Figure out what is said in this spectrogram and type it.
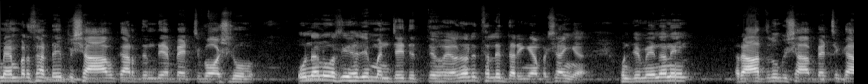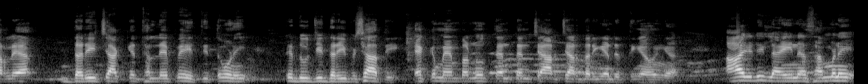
ਮੈਂਬਰ ਸਾਡੇ ਪਿਸ਼ਾਬ ਕਰ ਦਿੰਦੇ ਆ ਵਿੱਚ ਵਾਸ਼ਰੂਮ ਉਹਨਾਂ ਨੂੰ ਅਸੀਂ ਹਜੇ ਮੰਜੇ ਦਿੱਤੇ ਹੋਏ ਆ, ਉਹਨਾਂ ਦੇ ਥੱਲੇ ਦਰੀਆਂ ਵਿਛਾਈਆਂ। ਹੁਣ ਜਿਵੇਂ ਇਹਨਾਂ ਨੇ ਰਾਤ ਨੂੰ ਪਿਸ਼ਾਬ ਵਿੱਚ ਕਰ ਲਿਆ, ਦਰੀ ਚੱਕ ਕੇ ਥੱਲੇ ਭੇਜਤੀ ਧੋਣੀ ਤੇ ਦੂਜੀ ਦਰੀ ਵਿਛਾਤੀ। ਇੱਕ ਮੈਂਬਰ ਨੂੰ ਤਿੰਨ ਤਿੰਨ, ਚਾਰ ਚਾਰ ਦਰੀਆਂ ਦਿੱਤੀਆਂ ਹੋਈਆਂ। ਆ ਜਿਹੜੀ ਲਾਈਨ ਆ ਸਾਹਮਣੇ,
